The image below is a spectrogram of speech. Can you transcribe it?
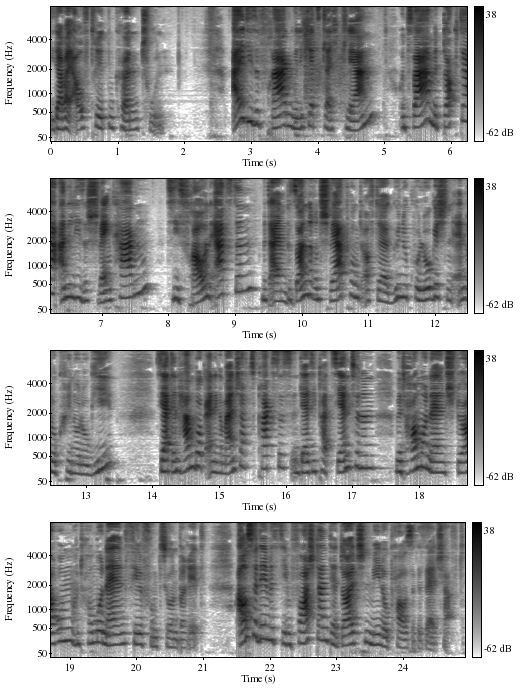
die dabei auftreten können, tun? All diese Fragen will ich jetzt gleich klären. Und zwar mit Dr. Anneliese Schwenkhagen. Sie ist Frauenärztin mit einem besonderen Schwerpunkt auf der gynäkologischen Endokrinologie. Sie hat in Hamburg eine Gemeinschaftspraxis, in der sie Patientinnen mit hormonellen Störungen und hormonellen Fehlfunktionen berät. Außerdem ist sie im Vorstand der Deutschen Menopausegesellschaft.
